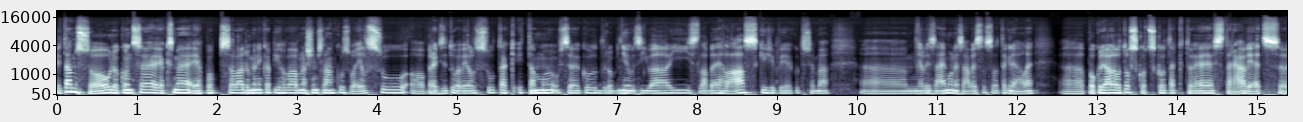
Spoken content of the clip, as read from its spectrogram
Ty tam jsou, dokonce, jak jsme, jak popsala Dominika Píhová v našem článku z Walesu, o Brexitu ve Walesu, tak i tam už se jako drobně ozývají slabé hlásky, že by jako třeba uh, měli zájem o nezávislost a tak dále. Uh, pokud ale o to Skotsko, tak to je stará věc. Uh,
